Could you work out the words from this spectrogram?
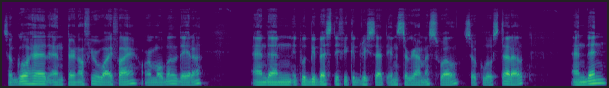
So go ahead and turn off your Wi-Fi or mobile data. And then it would be best if you could reset Instagram as well. So close that out. And then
